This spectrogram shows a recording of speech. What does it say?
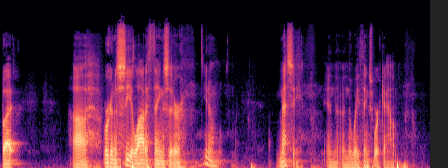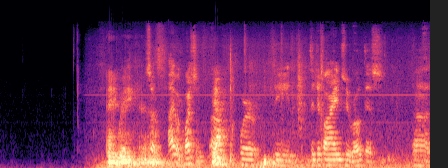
but uh, we're going to see a lot of things that are, you know, messy in the, in the way things work out. Anyway. uh, So I have a question. Yeah. Um, Where the, the divines who wrote this uh,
